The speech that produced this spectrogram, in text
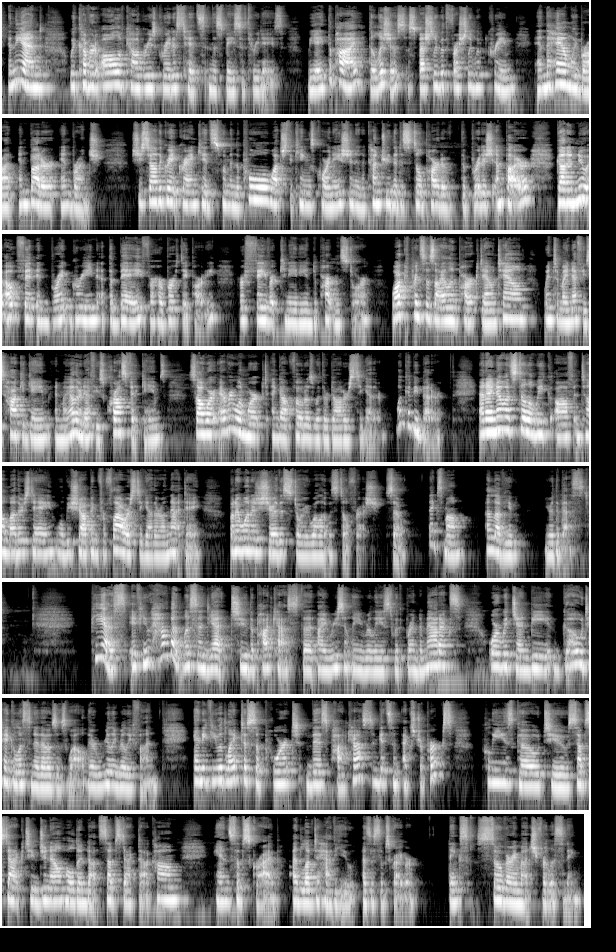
In the end, we covered all of Calgary's greatest hits in the space of three days. We ate the pie, delicious, especially with freshly whipped cream, and the ham we brought, and butter, and brunch. She saw the great grandkids swim in the pool, watched the king's coronation in a country that is still part of the British Empire, got a new outfit in bright green at the Bay for her birthday party, her favorite Canadian department store, walked Princess Island Park downtown, went to my nephew's hockey game and my other nephew's CrossFit games, saw where everyone worked, and got photos with their daughters together. What could be better? And I know it's still a week off until Mother's Day. We'll be shopping for flowers together on that day, but I wanted to share this story while it was still fresh. So thanks, Mom. I love you. You're the best. P.S. If you haven't listened yet to the podcast that I recently released with Brenda Maddox or with Jen B, go take a listen to those as well. They're really, really fun. And if you would like to support this podcast and get some extra perks, please go to Substack to janelleholden.substack.com and subscribe. I'd love to have you as a subscriber. Thanks so very much for listening.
